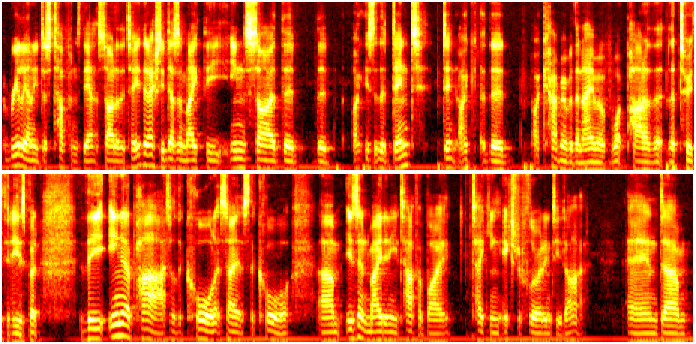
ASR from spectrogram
really only just toughens the outside of the teeth. It actually doesn't make the inside the the is it the dent dent I, the I can't remember the name of what part of the, the tooth it is, but the inner part of the core, let's say it's the core, um, isn't made any tougher by taking extra fluoride into your diet. And um,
